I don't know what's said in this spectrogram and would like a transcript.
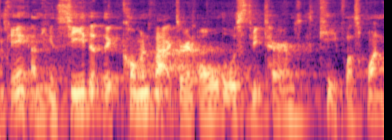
okay? And you can see that the common factor in all those three terms is k plus 1.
